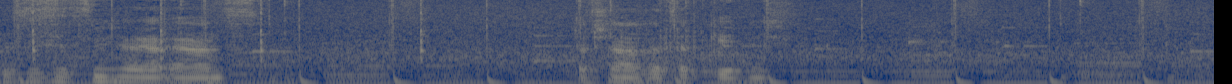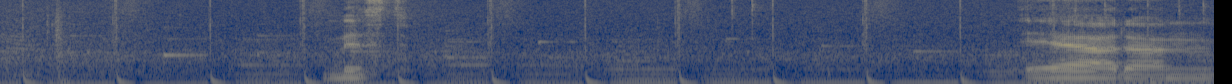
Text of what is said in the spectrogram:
Das ist jetzt nicht euer Ernst. Das Standardrezept geht nicht. Mist. Ja, dann...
